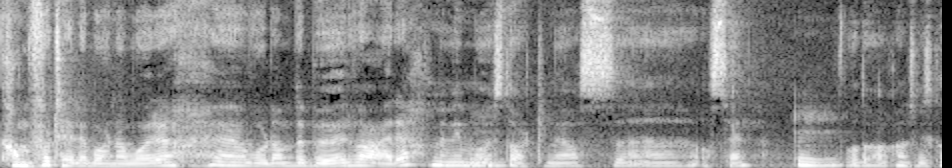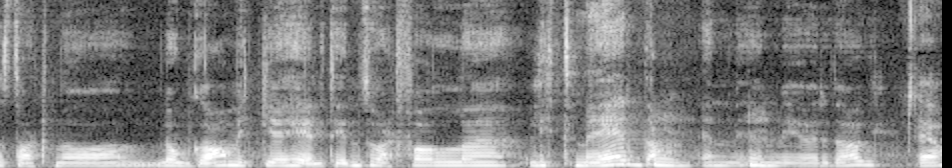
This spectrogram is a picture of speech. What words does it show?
kan fortelle barna våre eh, hvordan det bør være. Men vi må jo mm. starte med oss, eh, oss selv. Mm. Og da kanskje vi skal starte med å logge av, om ikke hele tiden, så i hvert fall litt mer da, mm. enn, enn, vi gjør i dag. Ja.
